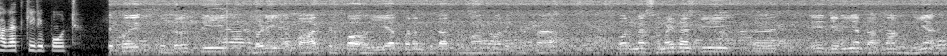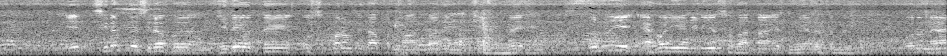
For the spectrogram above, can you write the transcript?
भगत की रिपोर्ट। देखो, एक कुदरत की बड़ी अपार कृपा हुई है, परमपिता परमात्मा की कृपा है। और मैं समझदा कि ये जड़ियाँ दाता हुई ये सिर्फ़ तो सिर्फ़ जिदे उत्ते उस परमपिता परमात्मा के बच्चे हुए उन्होंने यहोजी जड़िया इस दुनिया के मिलती ਔਰ ਮੈਂ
